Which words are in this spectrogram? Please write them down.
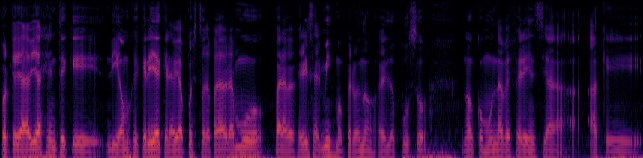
Porque había gente que, digamos, que creía que le había puesto la palabra mudo para referirse al mismo, pero no, él lo puso ¿no? como una referencia a, que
